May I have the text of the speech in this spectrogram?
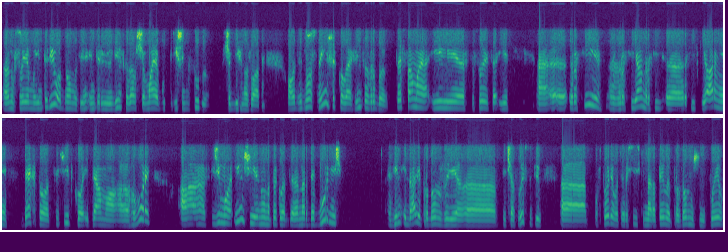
ну в своєму інтерв'ю, одному з інтерв'ю, він сказав, що має бути рішення суду щоб їх назвати. А от відносно інших колег він це зробив. Те ж саме і стосується і е, е, Росії, е, росіян, росій, російської армії. Дехто це чітко і прямо говорить. А скажімо, інші, ну, наприклад, е, нардеп Бурміч, він і далі продовжує під час виступів повторювати російські наративи про зовнішній вплив,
